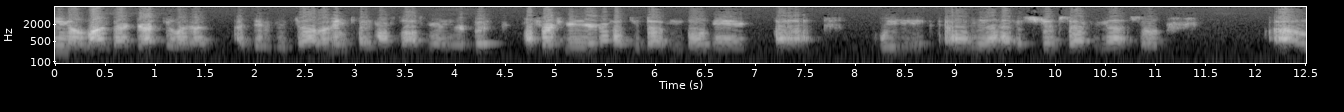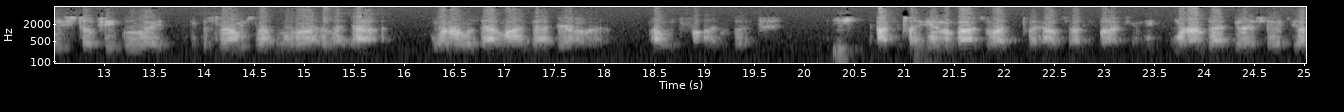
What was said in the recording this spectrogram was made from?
you know, linebacker, I feel like I I did a good job. I didn't play my sophomore year, but my freshman year I had to dub in bowl game. Uh, we, I mean, I had a strip sack and that, so I always tell people like the film's not gonna lie. Like I, when I was at linebacker, I was, I was fine, but I can play in the box or I can play outside the box. And when I'm back there at safety, I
